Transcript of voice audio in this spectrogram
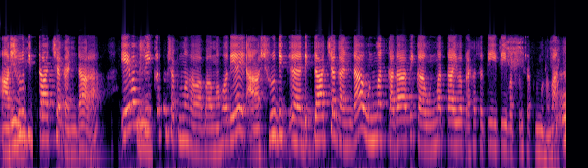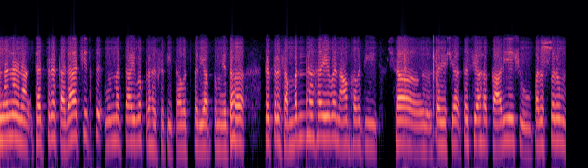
अश्रुदिग्धाच्च गण्डा एवं हम्म। स्वीकर्तुं शक्नुमः वा महोदय? अश्रुदिग् दिग्धाच्च गण्डा उन्मत् कदापि उन्मत्ता इव प्रहसति इति वक्तुं शक्नुमः वा? न न न तत्र कदाचित् उन्मत्ता इव प्रहसति तावत् पर्याप्तं। यतः तत्र सम्बन्धः एव न भवति। सा तस्याः कार्येषु परस्परं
